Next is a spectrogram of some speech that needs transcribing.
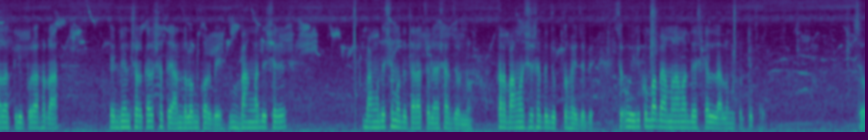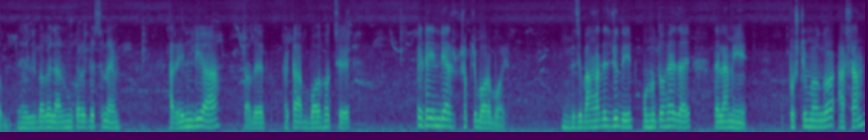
ওরা ত্রিপুরা ওরা ইন্ডিয়ান সরকারের সাথে আন্দোলন করবে বাংলাদেশের বাংলাদেশের মধ্যে তারা চলে আসার জন্য। তারা বাংলাদেশের সাথে যুক্ত হয়ে যাবে। সো ওইরকমভাবে আমরা আমার দেশকে লালন করতে চাই। সো এইভাবে লালন করার পেছনে আর ইন্ডিয়া তাদের একটা বয় হচ্ছে, এটা ইন্ডিয়ার সবচেয়ে বড় বয়। যে বাংলাদেশ যদি উন্নত হয়ে যায়, তাহলে আমি পশ্চিমবঙ্গ, আসাম,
